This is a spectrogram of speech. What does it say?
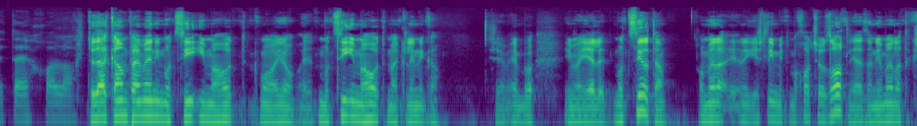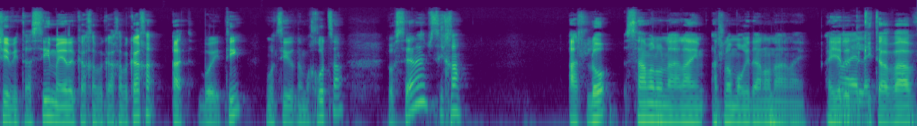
את היכולות. אתה יודע כמה פעמים אני מוציא אימהות, כמו היום, מוציא אימהות מהקליניקה, עם הילד, מוציא אותם. אומר לה, יש לי מתמחות שעוזרות לי, אז אני אומר לה, תקשיבי, תעשי עם הילד ככה וככה וככה, את, בואי איתי, מוציא אותם החוצה, ועושה להם שיחה. את לא שמה לו נעליים, את לא מורידה לו נעליים. הילד. בכיתה ו',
